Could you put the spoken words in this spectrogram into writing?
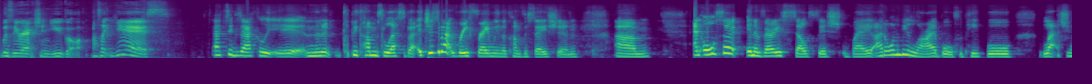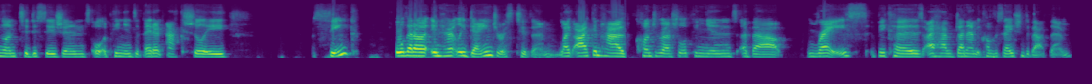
was the reaction you got?" I was like, "Yes." That's exactly it, and then it becomes less about. It's just about reframing the conversation. Um, and also in a very selfish way i don't want to be liable for people latching on to decisions or opinions that they don't actually think or that are inherently dangerous to them. Like I can have controversial opinions about race because I have dynamic conversations about them.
